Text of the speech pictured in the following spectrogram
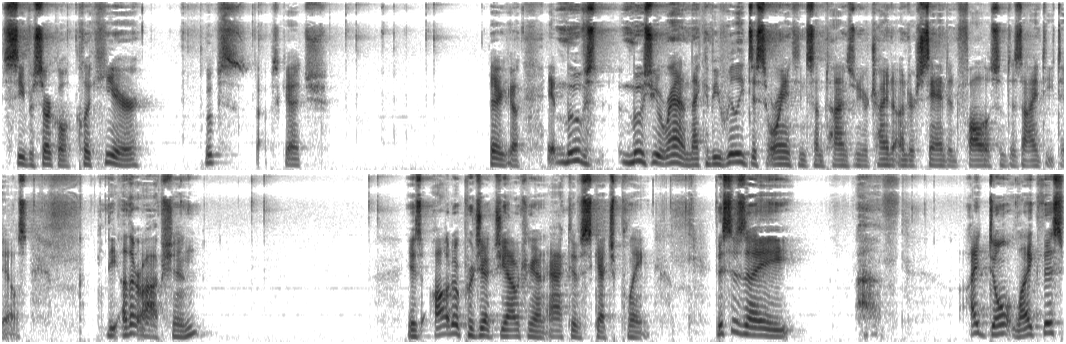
C for circle, click here. Oops, stop sketch. There you go. It moves moves you around. That can be really disorienting sometimes when you're trying to understand and follow some design details. The other option is auto project geometry on active sketch plane. This is a I don't like this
